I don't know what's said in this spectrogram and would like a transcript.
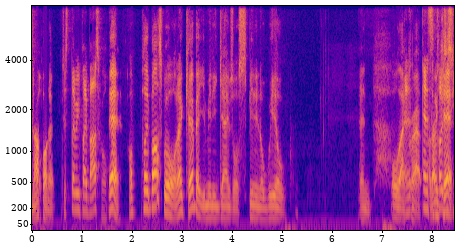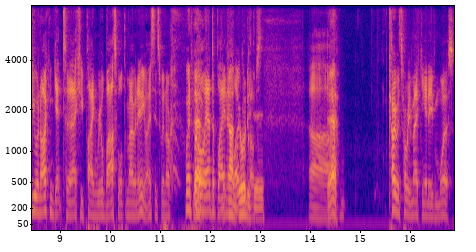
given up basketball. on it. just let me play basketball Yeah, I'll play basketball. I don't care about your mini games or spinning a wheel and all that and, crap. and it's I the closest care. you and I can get to actually playing real basketball at the moment anyway since we're not we're not Yeah, allowed to play in our local clubs uh, Yeah. COVID's probably making it even worse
